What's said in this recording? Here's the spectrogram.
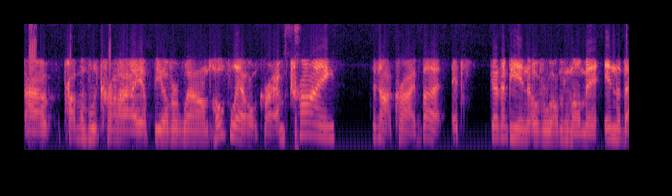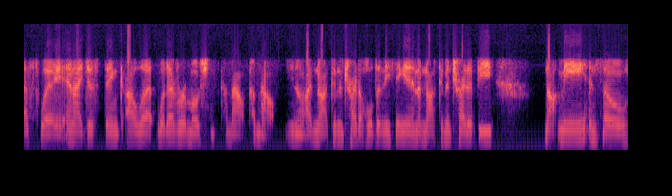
uh, probably cry. I'll be overwhelmed. Hopefully, I won't cry. I'm trying to not cry, but it's going to be an overwhelming moment in the best way. And I just think I'll let whatever emotions come out come out. You know, I'm not going to try to hold anything in. I'm not going to try to be not me. And so,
